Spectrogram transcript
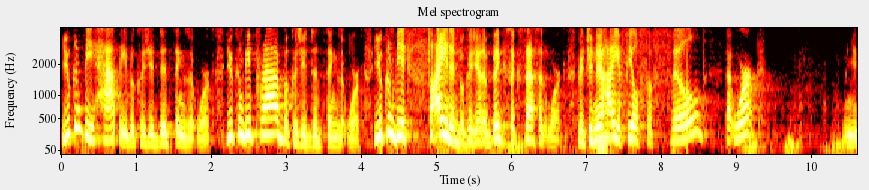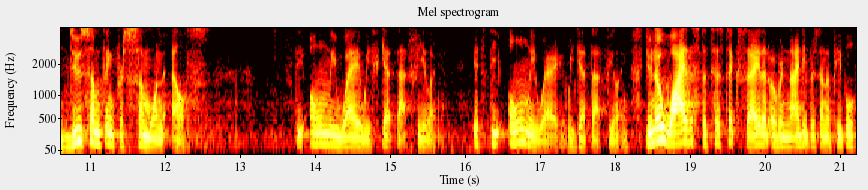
You can be happy because you did things at work. You can be proud because you did things at work. You can be excited because you had a big success at work. But you know how you feel fulfilled at work? When you do something for someone else. It's the only way we get that feeling. It's the only way we get that feeling. You know why the statistics say that over 90% of people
